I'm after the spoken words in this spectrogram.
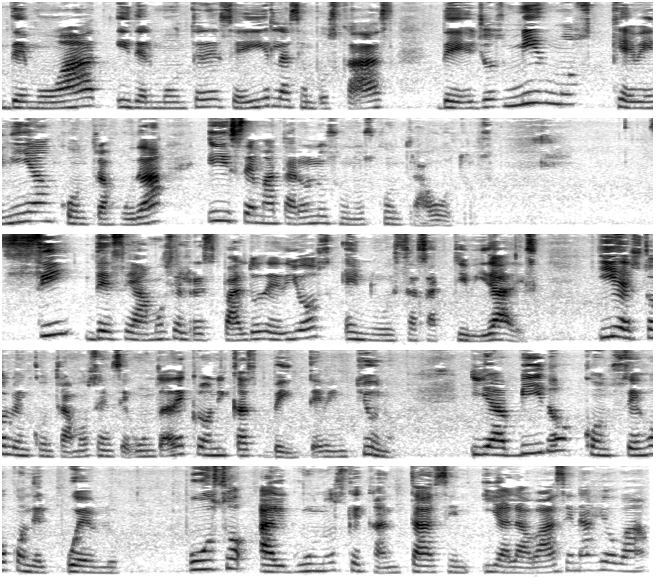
de Moab y del monte de Seir las emboscadas de ellos mismos que venían contra Judá y se mataron los unos contra otros. Si deseamos el respaldo de Dios en nuestras actividades, y esto lo encontramos en Segunda de Crónicas 20:21. Y ha habido consejo con el pueblo, puso algunos que cantasen y alabasen a Jehová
